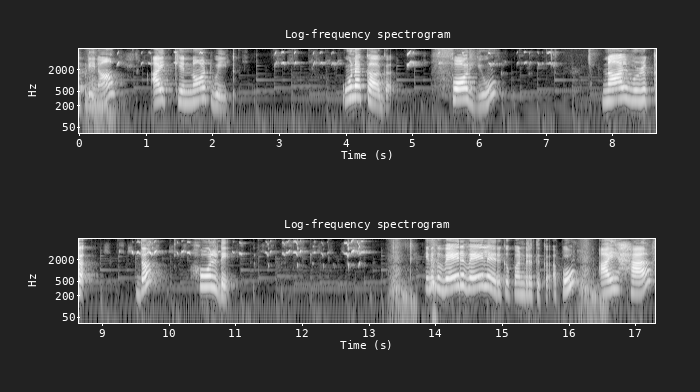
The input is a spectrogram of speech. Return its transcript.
அப்படின்னா ஐ கேன் நாட் வெயிட் உனக்காக ஃபார் யூ நாள் முழுக்க த ஹோல் டே எனக்கு வேறு வேலை இருக்குது பண்ணுறதுக்கு அப்போது ஐ ஹாவ்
